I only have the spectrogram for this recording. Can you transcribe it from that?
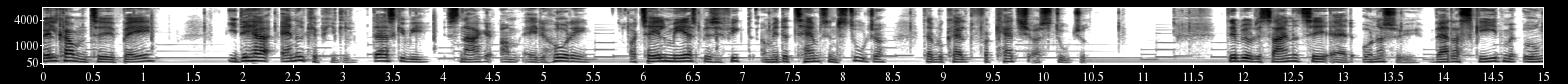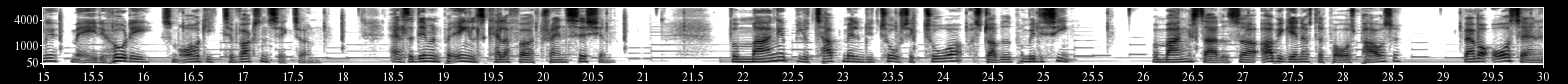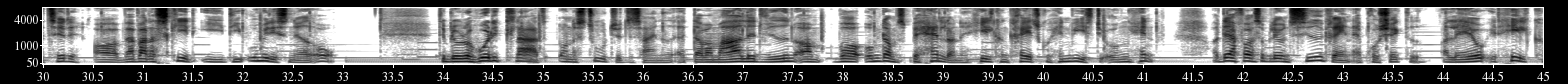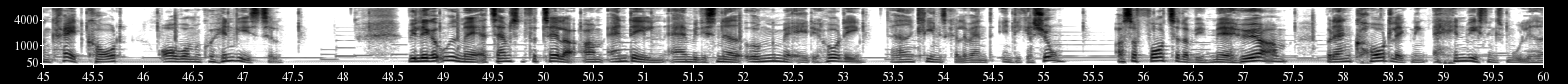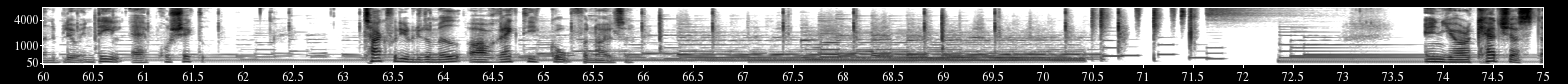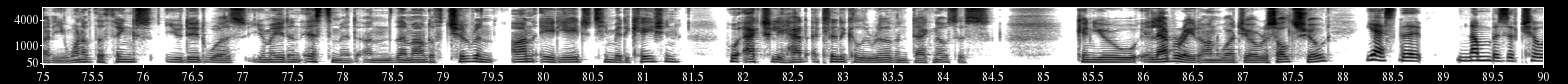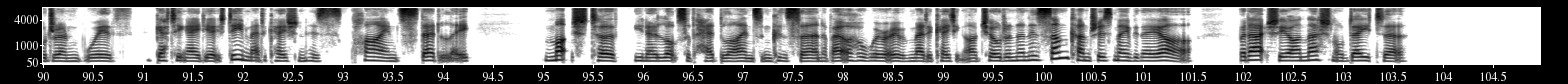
Velkommen tilbage. I det her andet kapitel, der skal vi snakke om ADHD og tale mere specifikt om et af Tamsens studier, der blev kaldt for Catch Us-studiet. Det blev designet til at undersøge, hvad der skete med unge med ADHD, som overgik til voksensektoren. Altså det, man på engelsk kalder for transition. Hvor mange blev tabt mellem de to sektorer og stoppede på medicin? Hvor mange startede så op igen efter et par års pause? Hvad var årsagerne til det, og hvad var der sket i de umedicinerede år? Det blev da hurtigt klart under studiedesignet, at der var meget lidt viden om, hvor ungdomsbehandlerne helt konkret skulle henvise de unge hen, og derfor så blev en sidegren af projektet at lave et helt konkret kort over, hvor man kunne henvise til. Vi lægger ud med, at Tamsen fortæller om andelen af medicinerede unge med ADHD, der havde en klinisk relevant indikation, og så fortsætter vi med at høre om, hvordan kortlægning af henvisningsmulighederne blev en del af projektet. Tak fordi du lytter med, og rigtig god fornøjelse. In your catcher study, one of the things you did was you made an estimate on the amount of children on ADHD medication who actually had a clinically relevant diagnosis. Can you elaborate on what your results showed? Yes, the numbers of children with getting ADHD medication has climbed steadily, much to, you know, lots of headlines and concern about, oh, we're over medicating our children. And in some countries, maybe they are. But actually, our national data,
